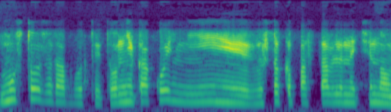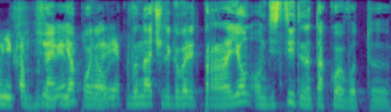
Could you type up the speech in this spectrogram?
Муж тоже работает. Он никакой не высокопоставленный чиновник, обыкновенный Я понял. Человек. Вы начали говорить про район. Он действительно такой вот... Э,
